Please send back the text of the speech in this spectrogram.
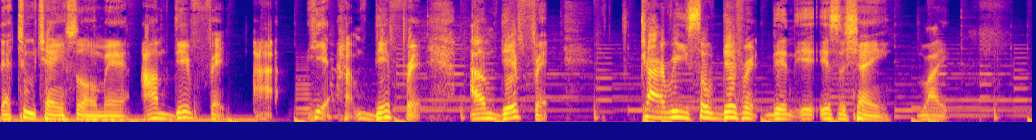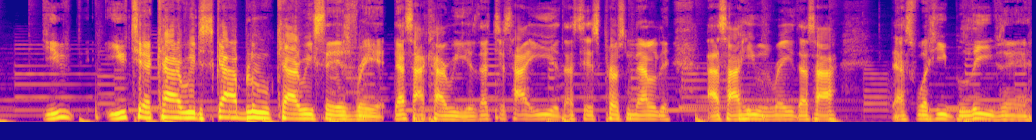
that 2 Chainz song, man. I'm different. I yeah, I'm different. I'm different. Kyrie's so different that it, it's a shame. Like you you tell Kyrie the sky blue, Kyrie says red. That's how Kyrie is. That's just how he is. That's his personality. That's how he was raised. That's how that's what he believes in.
